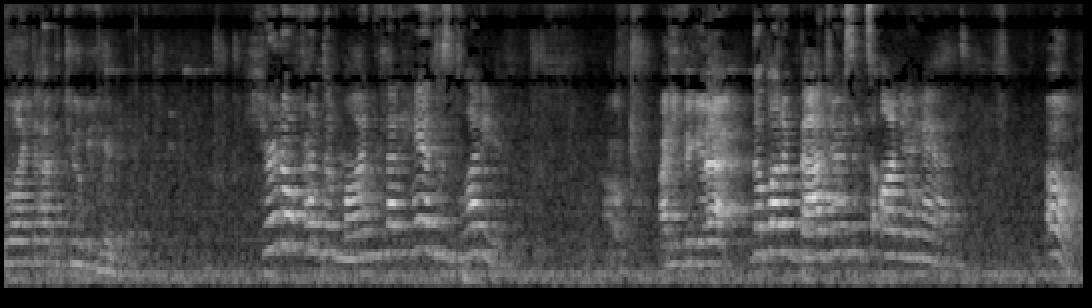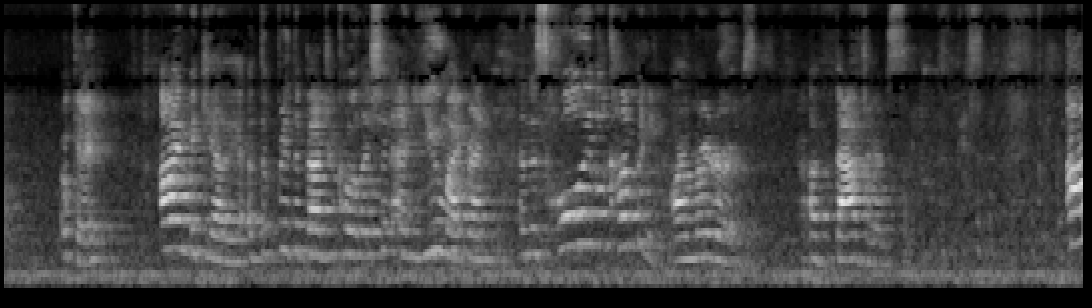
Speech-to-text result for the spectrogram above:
delight to have the two of you here today. You're no friend of mine, that hand is bloody. Oh, how do you figure that? The blood of badgers, it's on your hand. Oh, okay. I'm Elliott of the Free the Badger Coalition, and you, my friend, and this whole evil company are murderers of badgers. I,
